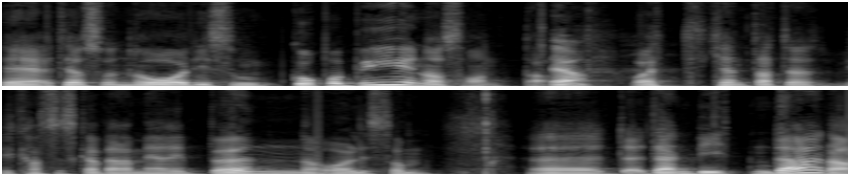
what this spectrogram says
til, til å nå de som går på byen og sånt. da. Ja. Og jeg kjente at det, vi kanskje skal være mer i bønn og liksom uh, den biten der. da.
